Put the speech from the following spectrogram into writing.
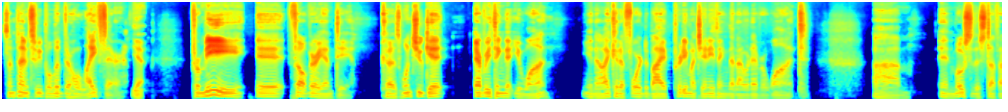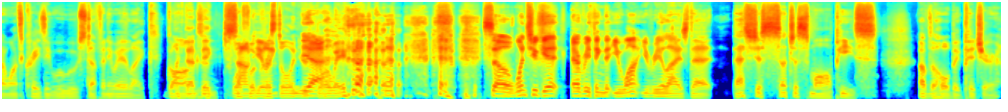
Sometimes people live their whole life there Yeah. For me, it felt very empty because once you get everything that you want, you know, I could afford to buy pretty much anything that I would ever want. Um, and most of the stuff I want's crazy woo woo stuff anyway, like gongs Like that big and sound foot healing. crystal in your Yeah. doorway. so once you get everything that you want, you realize that that's just such a small piece of the whole big picture.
